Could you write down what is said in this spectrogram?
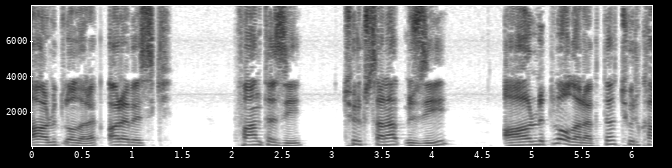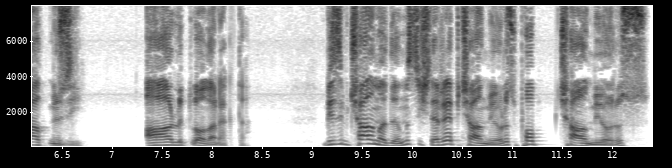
Ağırlıklı olarak arabesk, fantazi, Türk sanat müziği, ağırlıklı olarak da Türk halk müziği. Ağırlıklı olarak da. Bizim çalmadığımız işte rap çalmıyoruz, pop çalmıyoruz.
